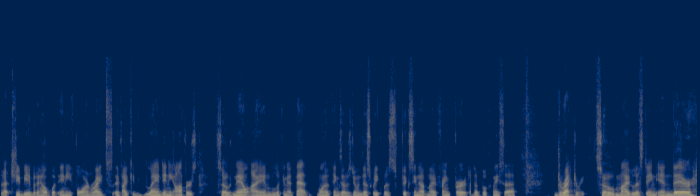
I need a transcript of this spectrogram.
that she'd be able to help with any foreign rights if I could land any offers. So now I am looking at that. One of the things I was doing this week was fixing up my Frankfurt, the Buchmesse directory. So my listing in there.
